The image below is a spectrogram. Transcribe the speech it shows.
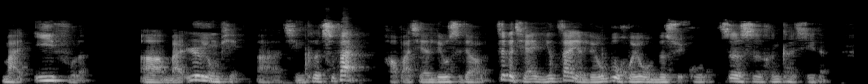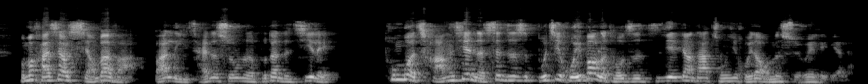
买衣服了啊、买日用品啊、请客吃饭，好把钱流失掉了，这个钱已经再也流不回我们的水库了，这是很可惜的。我们还是要想办法把理财的收入呢不断的积累，通过长线的甚至是不计回报的投资，直接让它重新回到我们的水位里边来。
